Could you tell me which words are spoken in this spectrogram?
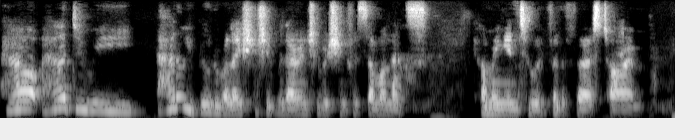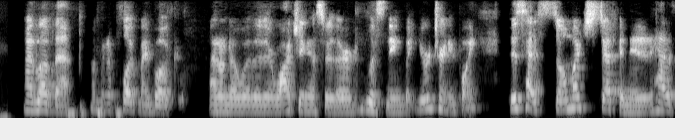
how how do we how do we build a relationship with our intuition for someone that's coming into it for the first time? I love that. I'm going to plug my book. I don't know whether they're watching us or they're listening, but your turning point. This has so much stuff in it. It has,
